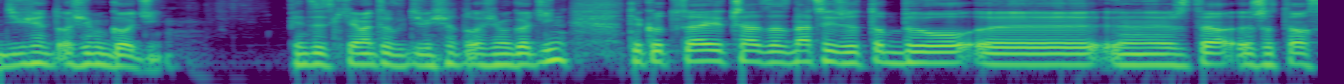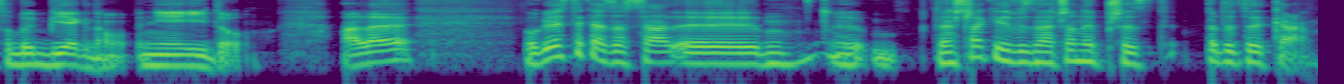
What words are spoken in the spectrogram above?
98 godzin. 500 km w 98 godzin, tylko tutaj trzeba zaznaczyć, że to było, yy, że, że te osoby biegną, nie idą. Ale w ogóle jest taka zasada, yy, ten szlak jest wyznaczony przez PTTK,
